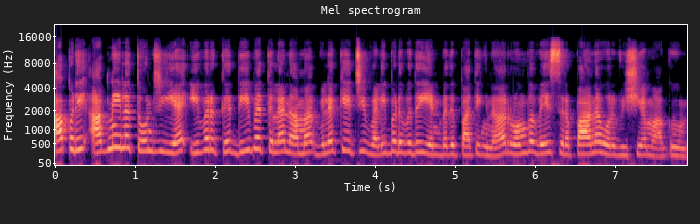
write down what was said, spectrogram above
அப்படி அக்னியில தோன்றிய இவருக்கு தீபத்துல நாம விளக்கேற்றி வழிபடுவது என்பது பாத்தீங்கன்னா ரொம்பவே சிறப்பான ஒரு விஷயமாகும்.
